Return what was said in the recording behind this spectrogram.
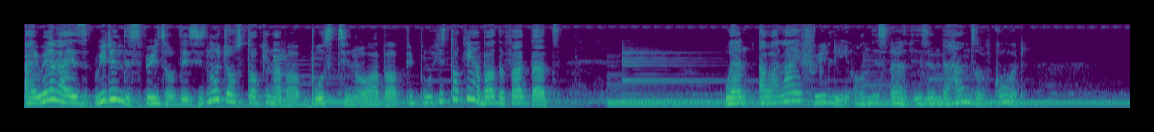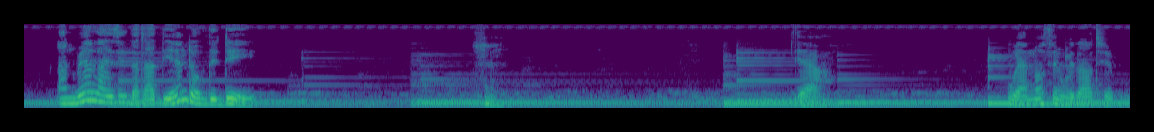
I realize reading the spirit of this, he's not just talking about boasting or about people, he's talking about the fact that when our life really on this earth is in the hands of God. And realizing that at the end of the day, Yeah. We are nothing without Him.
